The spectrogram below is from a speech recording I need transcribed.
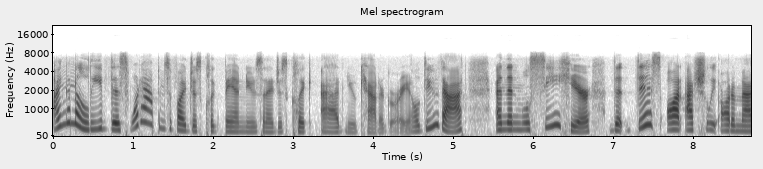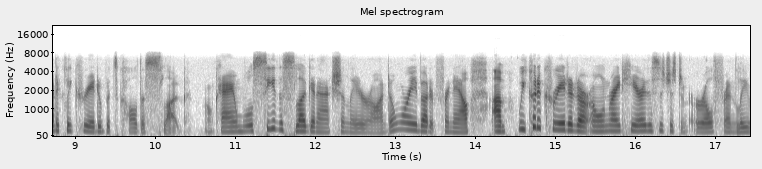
I'm going to leave this. What happens if I just click band news and I just click add new category? I'll do that. And then we'll see here that this ought actually automatically created what's called a slug. Okay, and we'll see the slug in action later on. Don't worry about it for now. Um, we could have created our own right here. This is just an URL-friendly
